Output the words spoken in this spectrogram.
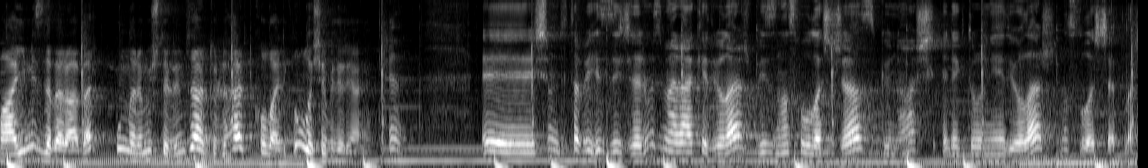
bayimizle beraber bunlara müşterilerimiz her türlü her kolaylıkla ulaşabilir yani. Evet. Ee, şimdi tabii izleyicilerimiz merak ediyorlar. Biz nasıl ulaşacağız? Günaş Elektroniğe diyorlar. Nasıl ulaşacaklar?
